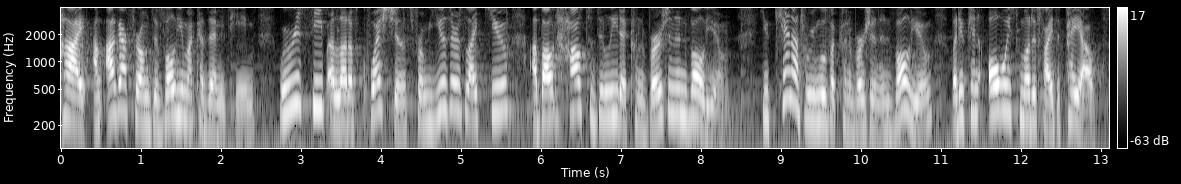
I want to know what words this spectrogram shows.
Hi, I'm Aga from the Voluum Academy team. We receive a lot of questions from users like you about how to delete a conversion in Voluum. You cannot remove a conversion in Voluum, but you can always modify the payout.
